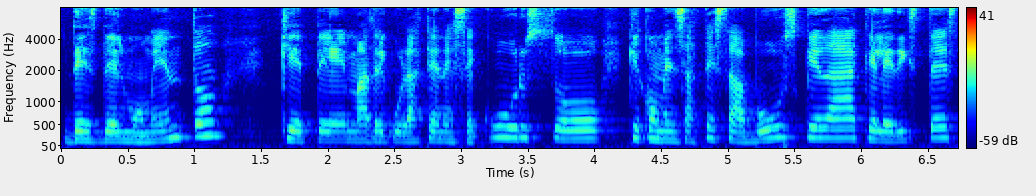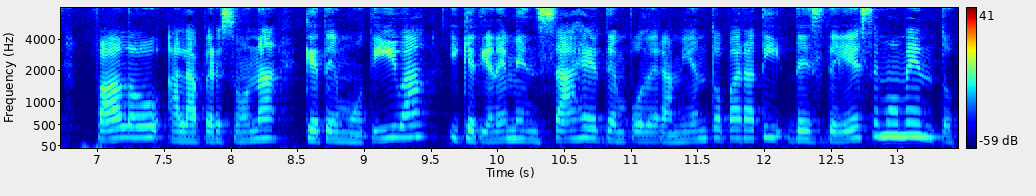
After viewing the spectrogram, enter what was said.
desde el momento que te matriculaste en ese curso, que comenzaste esa búsqueda, que le diste follow a la persona que te motiva y que tiene mensajes de empoderamiento para ti, desde ese momento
